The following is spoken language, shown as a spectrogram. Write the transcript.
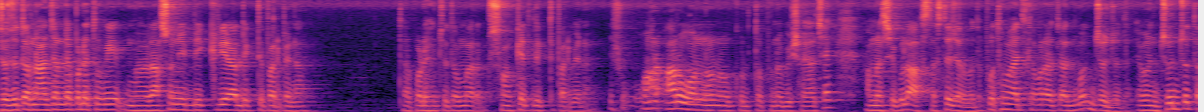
যোজ্যতা না জানলে পরে তুমি রাসায়নিক বিক্রিয়া লিখতে পারবে না। তারপরে হচ্ছে তোমার সংকেত লিখতে পারবে না। আরও অন্য অন্য গুরুত্বপূর্ণ বিষয় আছে, আমরা সেগুলো আস্তে আস্তে জানব। তো প্রথমে আজকে আমরা জানব যোজ্যতা এবং যোজ্যতা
